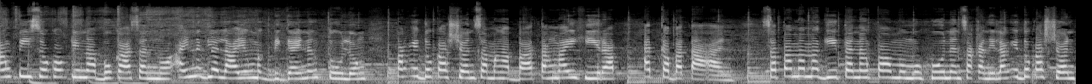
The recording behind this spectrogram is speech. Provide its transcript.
ang piso ko kinabukasan mo ay naglalayong magbigay ng tulong pang-edukasyon sa mga batang mahihirap at kabataan. Sa pamamagitan ng pamumuhunan sa kanilang edukasyon,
